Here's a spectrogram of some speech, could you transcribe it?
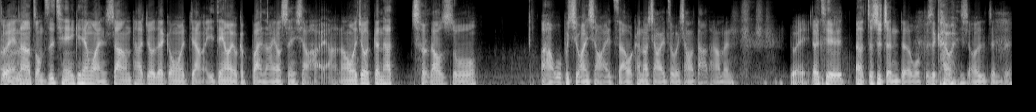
对，那总之前一天晚上他就在跟我讲，一定要有个伴啊，要生小孩啊，然后我就跟他扯到说。啊，我不喜欢小孩子啊！我看到小孩子会想要打他们，对，而且呃，这是真的，我不是开玩笑，是真的。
